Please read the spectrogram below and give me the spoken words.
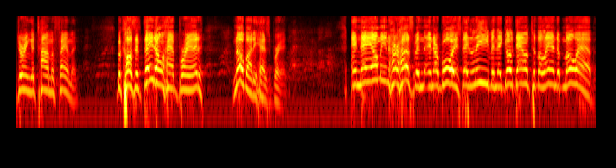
during a time of famine. Because if they don't have bread, nobody has bread. And Naomi and her husband and her boys, they leave and they go down to the land of Moab.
